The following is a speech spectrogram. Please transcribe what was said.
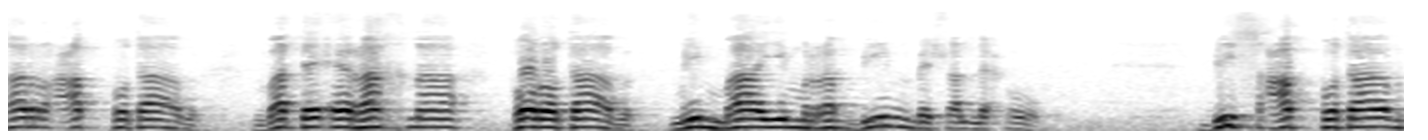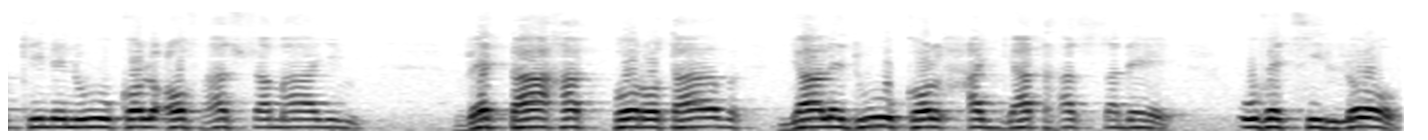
שרעפותיו, ותארכנה פורותיו ממים רבים בשלחו. בשעפותיו קיננו כל עוף השמים, ותחת פורותיו ילדו כל חיית השדה, ובצילו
